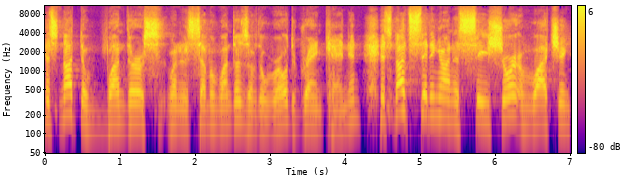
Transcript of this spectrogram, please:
It's not the wonder, one of the seven wonders of the world, the Grand Canyon. It's not sitting on a seashore and watching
